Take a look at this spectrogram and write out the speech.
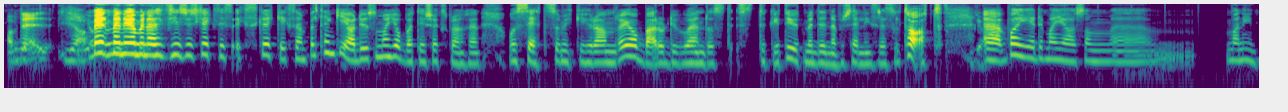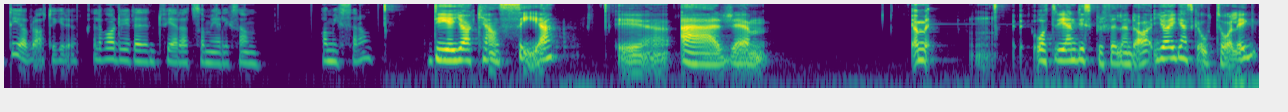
av dig. Ja. Men, men jag menar, det finns ju skräck, skräckexempel tänker jag. Du som har jobbat i köksbranschen och sett så mycket hur andra jobbar och du har ändå st- stuckit ut med dina försäljningsresultat. Eh, vad är det man gör som eh, man inte gör bra tycker du? Eller vad har du identifierat som är liksom, vad missar de? Det jag kan se eh, är, eh, ja, men, återigen diskprofilen då. Jag är ganska otålig.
